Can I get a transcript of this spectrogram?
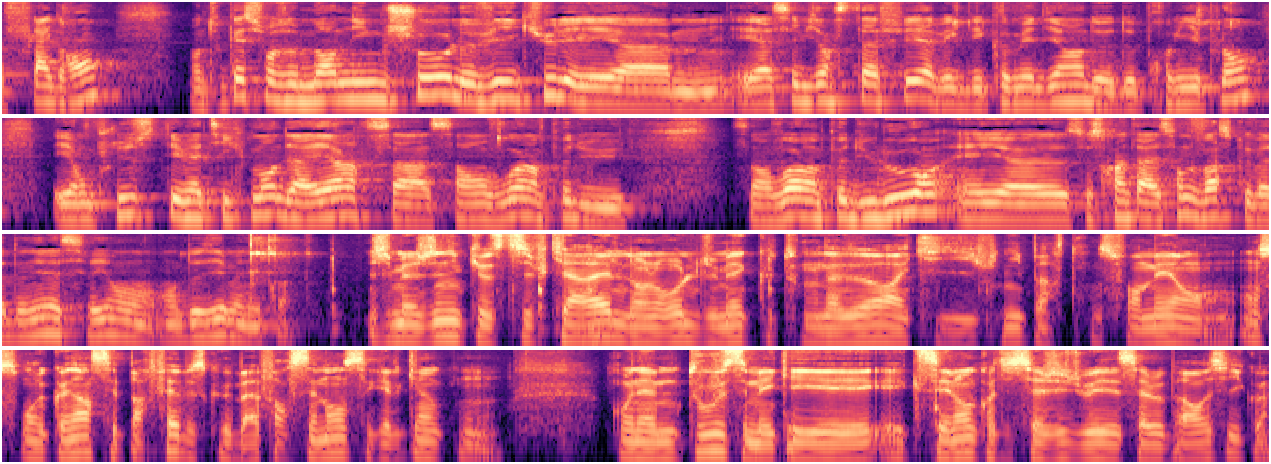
flagrant. En tout cas, sur The Morning Show, le véhicule est, est assez bien staffé avec des comédiens de, de, premier plan, et en plus thématiquement derrière, ça, ça envoie un peu du ça envoie un peu du lourd et euh, ce sera intéressant de voir ce que va donner la série en, en deuxième année. Quoi. J'imagine que Steve Carell, dans le rôle du mec que tout le monde adore et qui finit par se transformer en, en son reconnard, c'est parfait parce que bah, forcément c'est quelqu'un qu'on qu'on aime tous mais qui est excellent quand il s'agit de jouer des salopards aussi. quoi.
